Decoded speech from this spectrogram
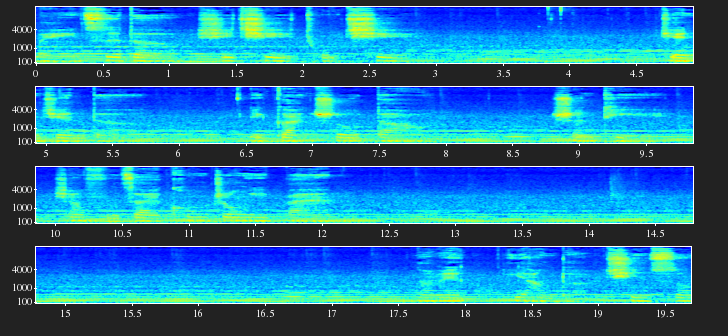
每一次的吸气、吐气，渐渐的，你感受到身体像浮在空中一般，那么样的轻松。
